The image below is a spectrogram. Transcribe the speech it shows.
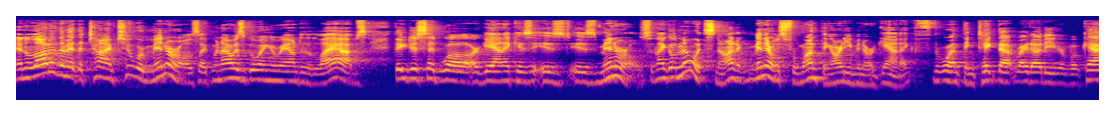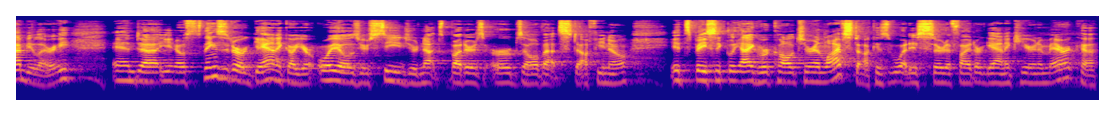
And a lot of them at the time too were minerals. Like when I was going around to the labs, they just said, well, organic is, is, is minerals. And I go, no, it's not. Minerals for one thing aren't even organic. For one thing, take that right out of your vocabulary. And, uh, you know, things that are organic are your oils, your seeds, your nuts, butters, herbs, all that stuff, you know. It's basically agriculture and livestock is what is certified organic here in America.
